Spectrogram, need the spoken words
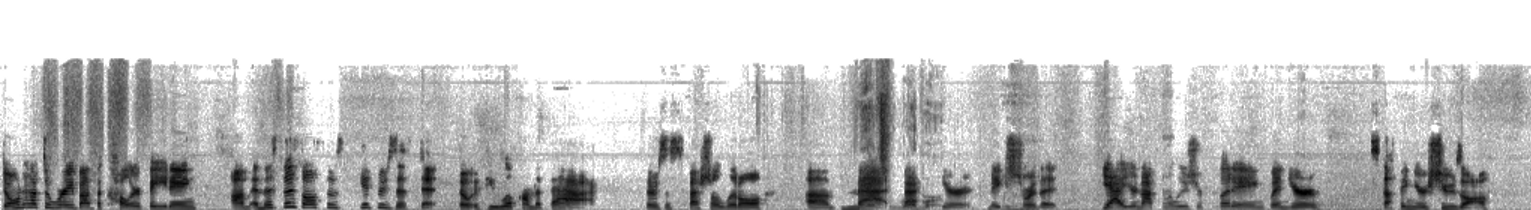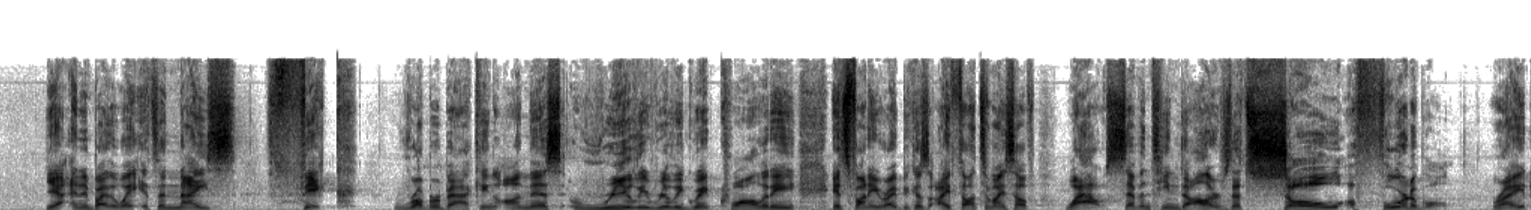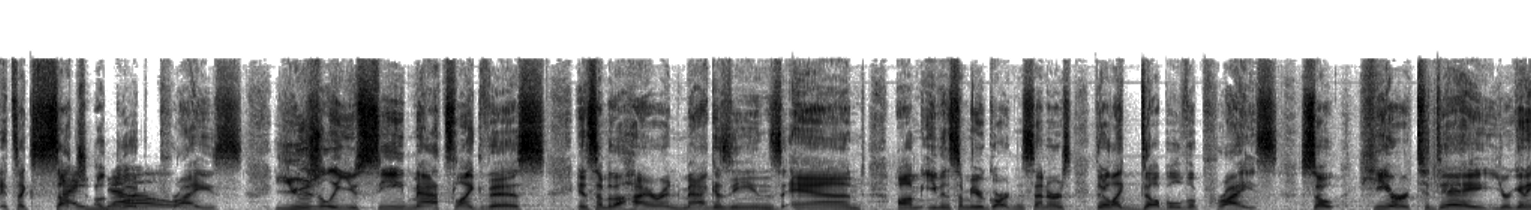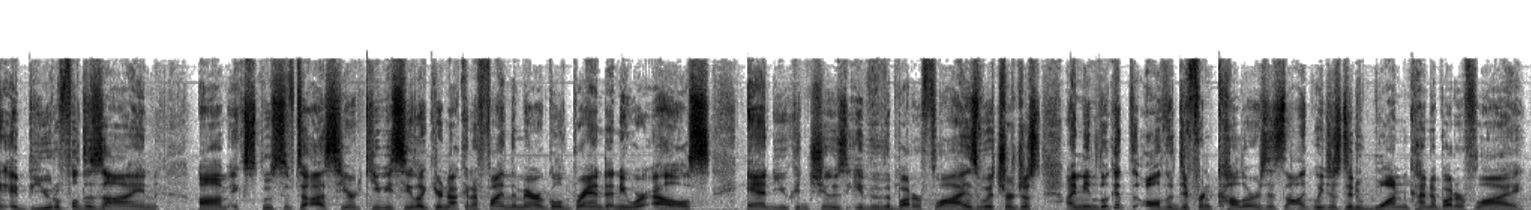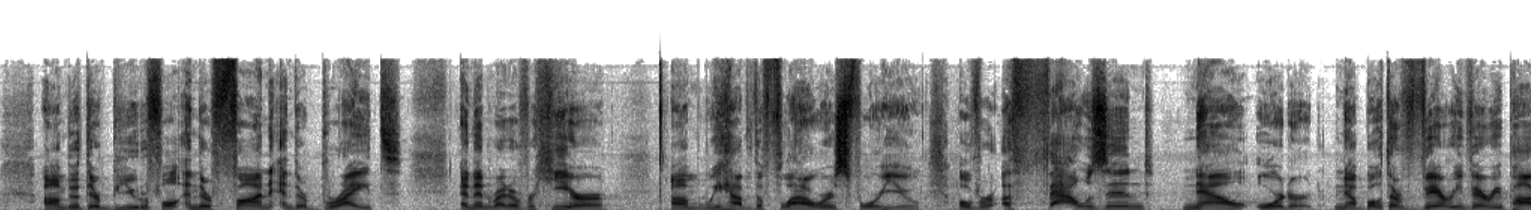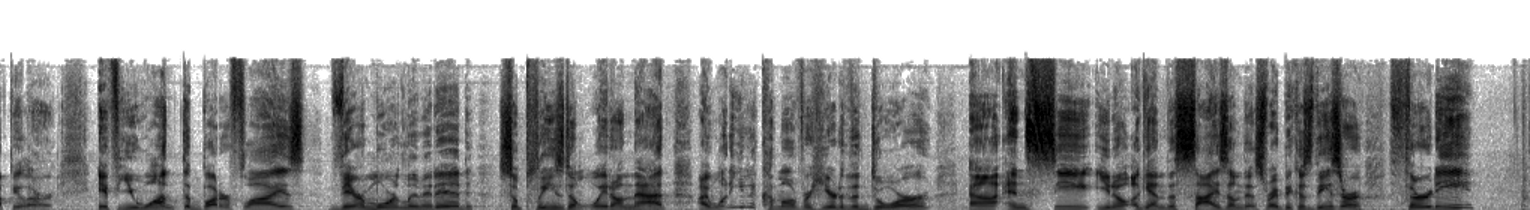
don't have to worry about the color fading. Um, and this is also skid resistant. So if you look on the back, there's a special little um, mat back here. to Make mm-hmm. sure that, yeah, you're not going to lose your footing when you're stuffing your shoes off. Yeah, and then by the way, it's a nice, thick, rubber backing on this. Really, really great quality. It's funny, right? Because I thought to myself, wow, $17, that's so affordable right? It's like such a good price. Usually you see mats like this in some of the higher end magazines and um, even some of your garden centers, they're like double the price. So here today, you're getting a beautiful design, um, exclusive to us here at QVC. Like you're not going to find the Marigold brand anywhere else. And you can choose either the butterflies, which are just, I mean, look at all the different colors. It's not like we just did one kind of butterfly, um, but they're beautiful and they're fun and they're bright. And then right over here, um, we have the flowers for you. Over a thousand now ordered. Now, both are very, very popular. If you want the butterflies, they're more limited, so please don't wait on that. I want you to come over here to the door uh, and see, you know, again, the size on this, right? Because these are 30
